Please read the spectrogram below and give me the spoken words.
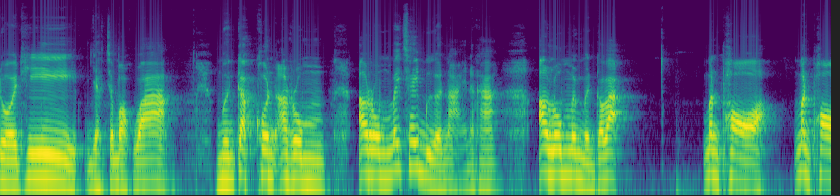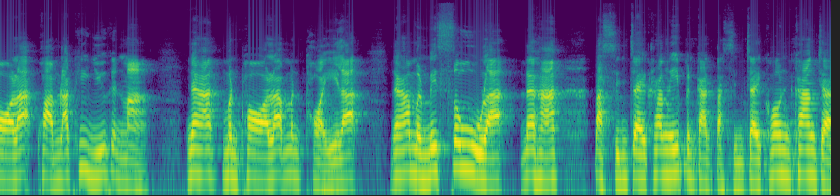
โดยที่อยากจะบอกว่า เหมือนกับคนอารมณ์ อารมณ์ไม่ใช่เบื่อหน่ายนะคะ อารมณ์มันเหมือนกับว่า มันพอมันพอละความรักที่ยื้อกันมานะคะมันพอละมันถอยละ นะคะมันไม่สู้ละนะคะตัดสินใจครั้งนี้เป็นการตัดสินใจค่อนข้างจะ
